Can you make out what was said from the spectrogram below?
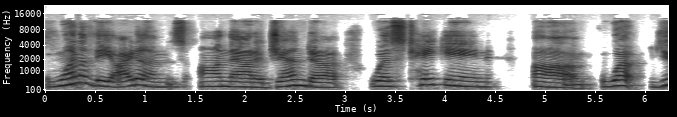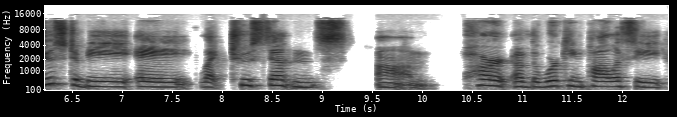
one of the items on that agenda was taking um, what used to be a like two sentence um, part of the working policy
